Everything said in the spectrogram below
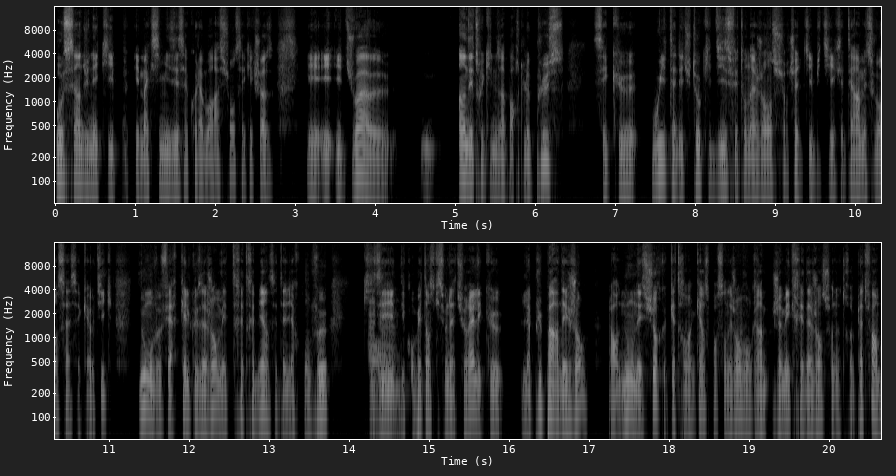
au sein d'une équipe et maximiser sa collaboration, c'est quelque chose. Et, tu vois, euh, un des trucs qui nous importe le plus, c'est que oui, tu as des tutos qui te disent fais ton agence sur ChatGPT, etc. Mais souvent, c'est assez chaotique. Nous, on veut faire quelques agents, mais très très bien. C'est-à-dire qu'on veut qu'ils aient des compétences qui soient naturelles et que la plupart des gens, alors nous, on est sûr que 95% des gens vont jamais créer d'agence sur notre plateforme.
